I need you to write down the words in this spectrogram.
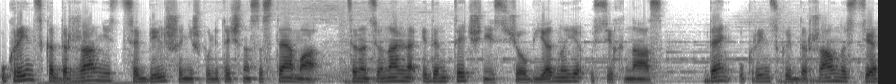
Українська державність це більше, ніж політична система, це національна ідентичність, що об'єднує усіх нас. День української державності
